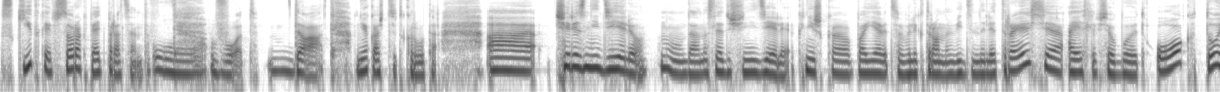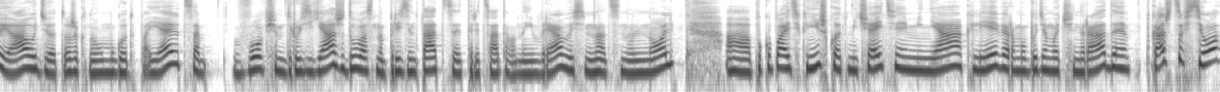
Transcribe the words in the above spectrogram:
скидкой в 45%. О. Вот, да, мне кажется, это круто. А через неделю, ну да, на следующей неделе книжка появится в электронном виде на Литресе, а если все будет ок, то и аудио тоже к Новому году появится. В общем, друзья, жду вас на презентации 30 ноября в 18.00. А, покупайте книжку, отмечайте меня, Клевер, мы будем очень рады. Кажется, все.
